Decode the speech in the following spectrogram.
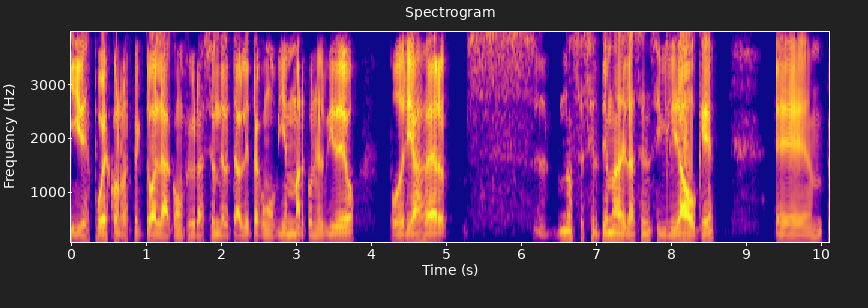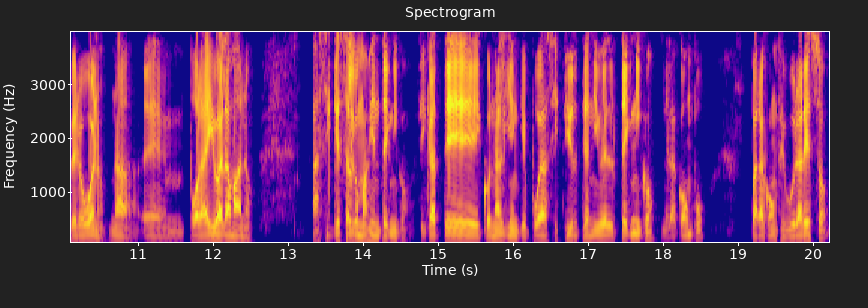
Y después con respecto a la configuración de la tableta, como bien marco en el video, podrías ver, no sé si el tema de la sensibilidad o qué, em, pero bueno, nada, em, por ahí va la mano. Así que es algo más bien técnico. Fíjate con alguien que pueda asistirte a nivel técnico de la compu para configurar eso.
